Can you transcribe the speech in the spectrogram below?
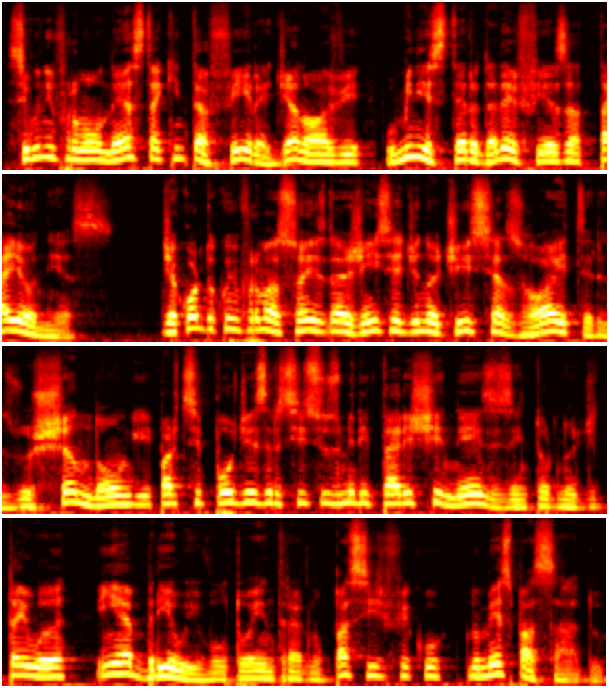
segundo informou nesta quinta-feira, dia 9, o Ministério da Defesa taiwanês. De acordo com informações da agência de notícias Reuters, o Shandong participou de exercícios militares chineses em torno de Taiwan em abril e voltou a entrar no Pacífico no mês passado.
